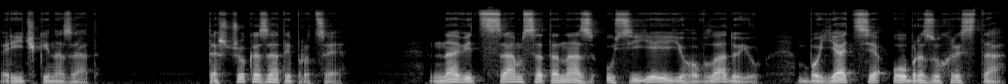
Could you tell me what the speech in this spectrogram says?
річки назад. Та що казати про це? Навіть сам сатана з усією його владою бояться образу Христа,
